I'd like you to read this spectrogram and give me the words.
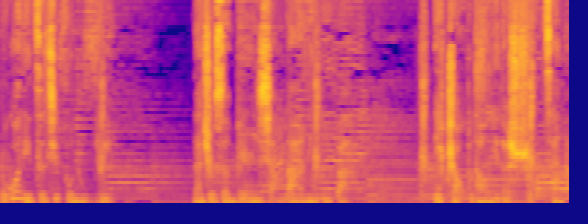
如果你自己不努力那就算别人想拉你一把也找不到你的手在哪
